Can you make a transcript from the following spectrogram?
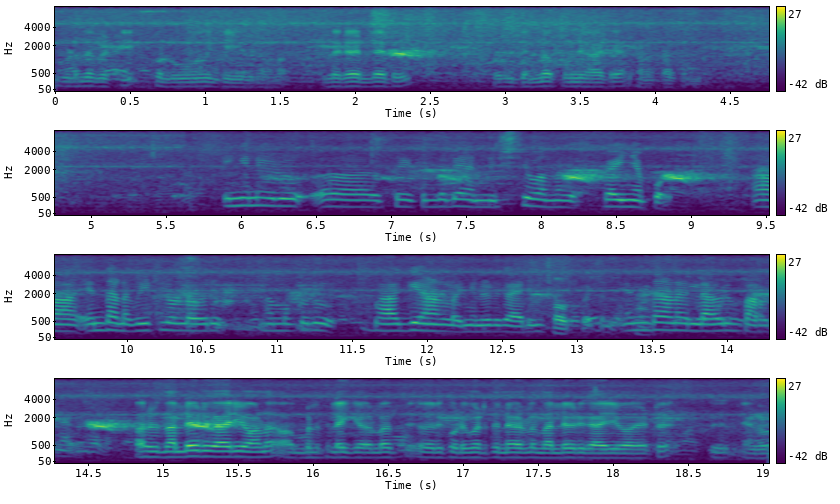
ഇവിടുന്ന് വെട്ടി കൊണ്ടുപോവുകയും ചെയ്യുന്നതാണ്. ഇതൊരു എന്റെ ഒരു ഒരു ജന്മപുണ്യമായിട്ട് ഞാൻ കണക്കാക്കുന്നത് ഇങ്ങനെ ഒരു തേക്കുംപടി അന്വേഷിച്ച് വന്ന് കഴിഞ്ഞപ്പോൾ എന്താണ് വീട്ടിലുള്ളവർ നമുക്കൊരു ഭാഗ്യമാണല്ലോ ഇങ്ങനെ ഒരു കാര്യം പറ്റുന്നത്. എന്താണ് എല്ലാവരും പറഞ്ഞത്? ഒരു നല്ലൊരു കാര്യമാണ്. അമ്പലത്തിലേക്കുള്ള ഒരു കൊടിമരത്തിന്റെ നല്ലൊരു കാര്യമായിട്ട് ഞങ്ങൾ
